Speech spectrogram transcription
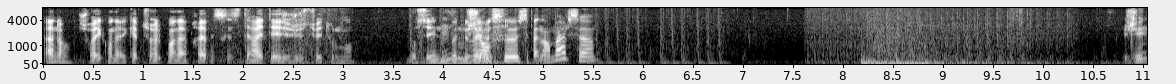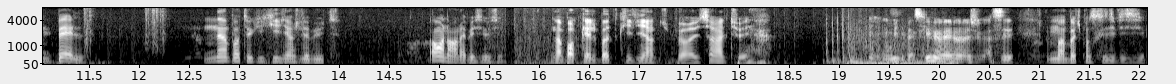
Ah non, je croyais qu'on avait capturé le point d'après parce que c'était arrêté et j'ai juste tué tout le monde. Bon, c'est une bonne Mmh, je suis nouvelle en aussi. feu, c'est pas normal ça. J'ai une pelle. N'importe qui qui vient, je le bute. Oh, on a un APC aussi. N'importe quel bot qui vient, tu peux réussir à le tuer. oui, parce que même un joueur, c'est. Un bot, je pense que c'est difficile.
